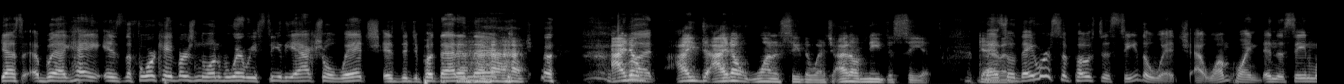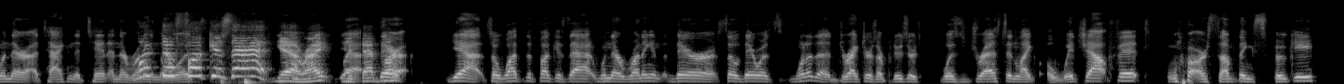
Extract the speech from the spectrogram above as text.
Yes, but like, hey, is the 4K version the one where we see the actual witch? Is, did you put that in there? I don't. But- I I don't want to see the witch. I don't need to see it. Yeah, Gavin. so they were supposed to see the witch at one point in the scene when they're attacking the tent and they're running what the, the fuck is that? Yeah, right. Yeah, like that part. Yeah, so what the fuck is that when they're running in there? So there was one of the directors or producers was dressed in like a witch outfit or something spooky,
